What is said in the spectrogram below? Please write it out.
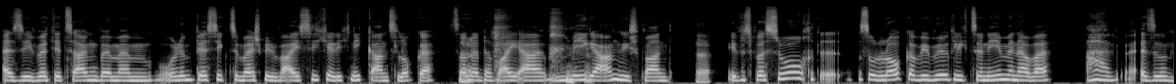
Also ich würde jetzt sagen, bei meinem Olympiasieg zum Beispiel war ich sicherlich nicht ganz locker, sondern ja. da war ich auch mega angespannt. Ja. Ich habe es versucht, so locker wie möglich zu nehmen, aber ah, also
